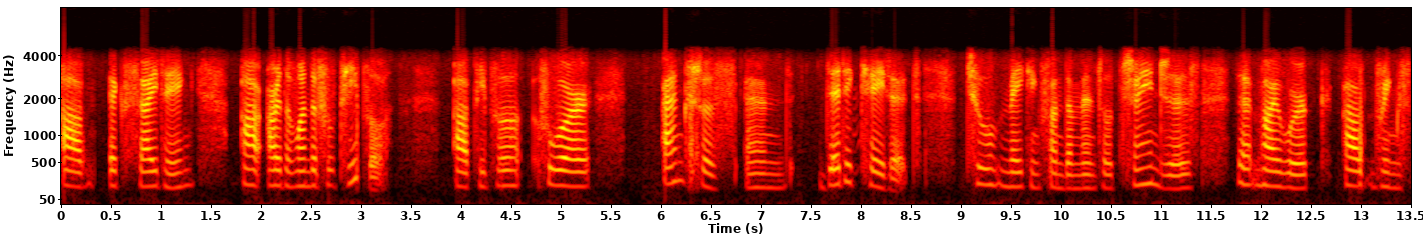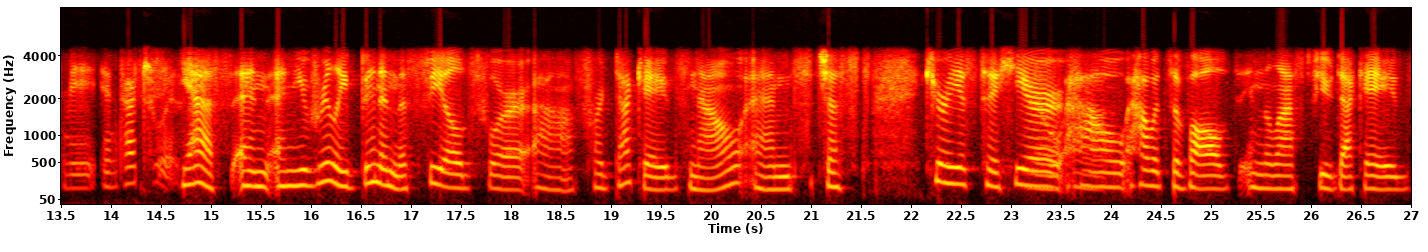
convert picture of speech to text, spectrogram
um, exciting uh, are the wonderful people, uh, people who are anxious and dedicated to making fundamental changes that my work uh, brings me in touch with. Yes, and and you've really been in this field for uh, for decades now, and just curious to hear uh, how how it's evolved in the last few decades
